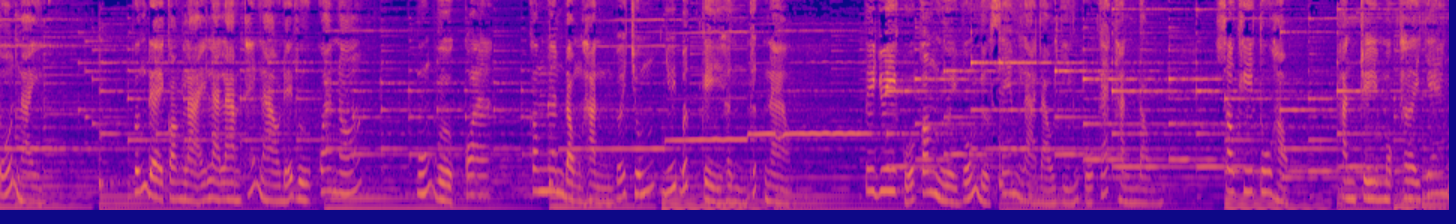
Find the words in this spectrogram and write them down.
tố này, vấn đề còn lại là làm thế nào để vượt qua nó? Muốn vượt qua, không nên đồng hành với chúng dưới bất kỳ hình thức nào tư duy của con người vốn được xem là đạo diễn của các hành động. Sau khi tu học, hành trì một thời gian,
